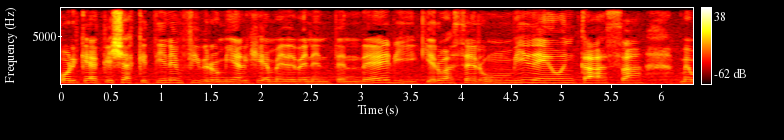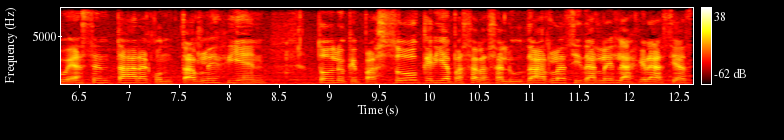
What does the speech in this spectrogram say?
porque aquellas que tienen fibromialgia me deben entender y quiero hacer un video en casa, me voy a sentar a contarles bien todo lo que pasó, quería pasar a saludarlas y darles las gracias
